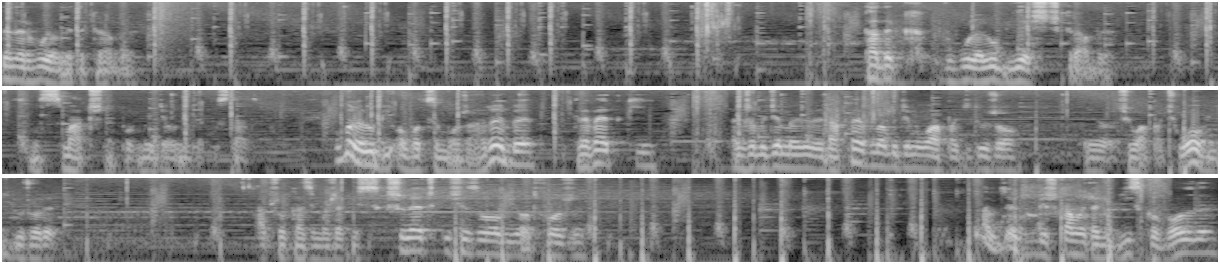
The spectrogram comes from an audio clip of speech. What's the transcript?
Denerwują mnie te kraby. Tadek w ogóle lubi jeść kraby. Są smaczne, powiedział mi tak ostatnio. W ogóle lubi owoce morza, ryby, krewetki. Także będziemy na pewno będziemy łapać dużo, e, czy łapać, łowić dużo ryb. A przy okazji może jakieś skrzyneczki się złowi, otworzy. A jak mieszkamy tak blisko wody,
